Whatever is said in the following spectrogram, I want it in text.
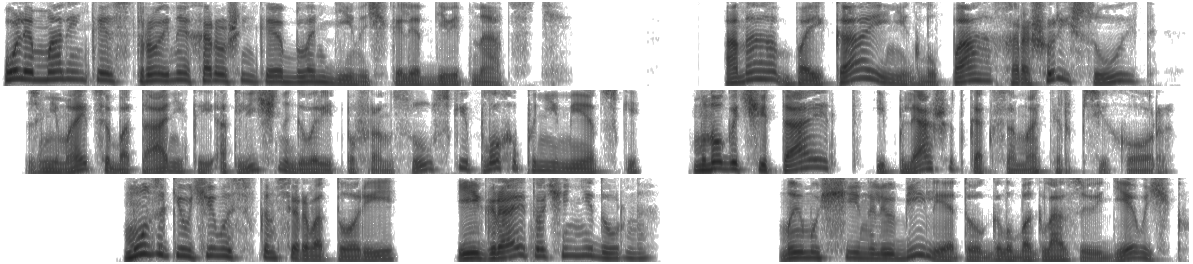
Оля маленькая, стройная, хорошенькая блондиночка лет девятнадцати. Она бойка и не глупа, хорошо рисует, занимается ботаникой, отлично говорит по-французски, плохо по-немецки, много читает и пляшет, как сама терпсихора. Музыке училась в консерватории и играет очень недурно. Мы, мужчины, любили эту голубоглазую девочку.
